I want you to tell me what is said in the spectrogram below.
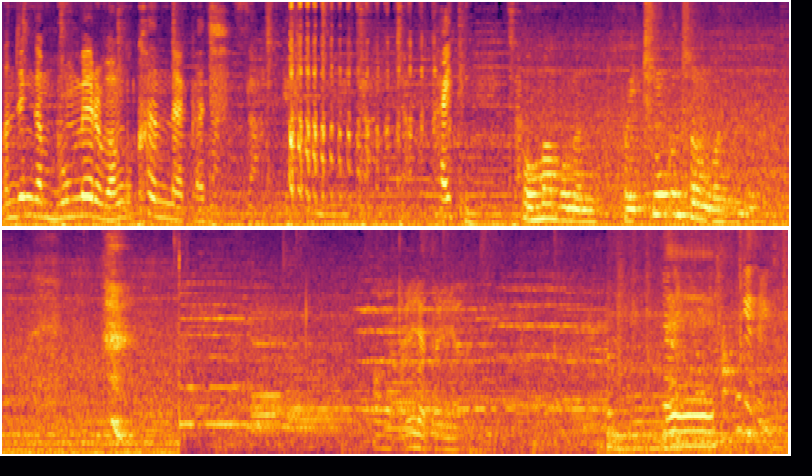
언젠간 몸매를 완곡하는 날까지. 파이팅. 몸만 보면 거의 춤꾼처럼 보이는데. 어, 떨려, 떨려. 네. 엉덩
